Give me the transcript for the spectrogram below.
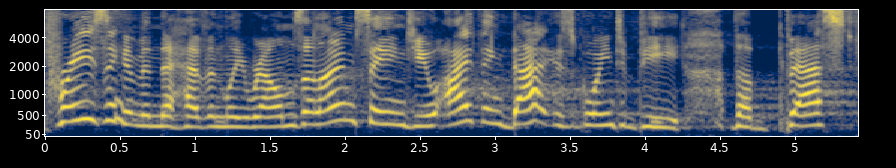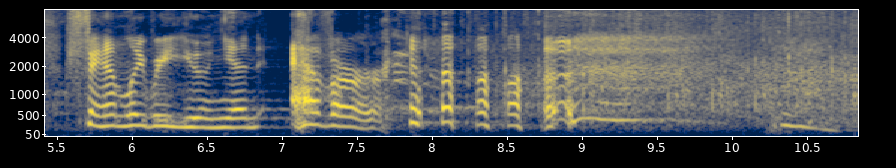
praising Him in the heavenly realms. And I'm saying to you, I think that is going to be the best family reunion ever.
